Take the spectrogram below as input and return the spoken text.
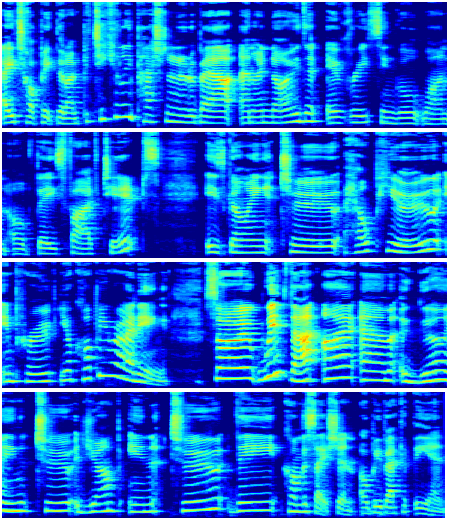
a topic that I'm particularly passionate about, and I know that every single one of these five tips is going to help you improve your copywriting. So, with that, I am going to jump into the conversation. I'll be back at the end.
